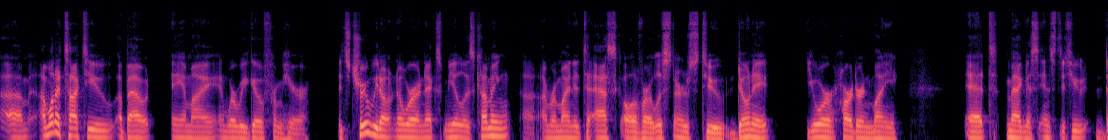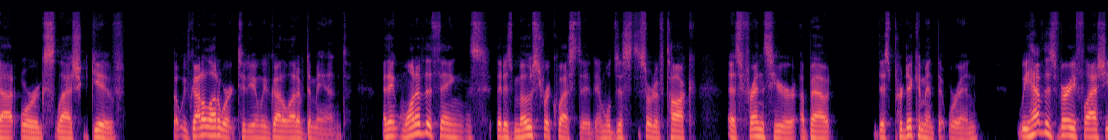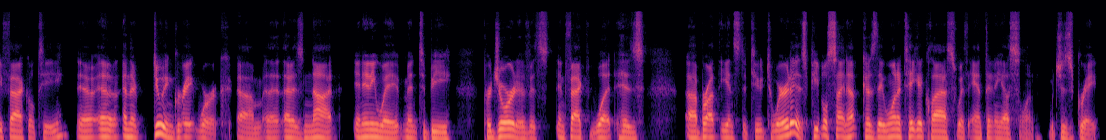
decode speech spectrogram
um, I want to talk to you about AMI and where we go from here. It's true we don't know where our next meal is coming. Uh, I'm reminded to ask all of our listeners to donate your hard-earned money at magnusinstitute.org slash give. But we've got a lot of work to do and we've got a lot of demand. I think one of the things that is most requested, and we'll just sort of talk as friends here about this predicament that we're in. We have this very flashy faculty, uh, and, and they're doing great work. Um, that is not in any way meant to be pejorative. It's in fact what has uh, brought the institute to where it is. People sign up because they want to take a class with Anthony Esolen, which is great.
